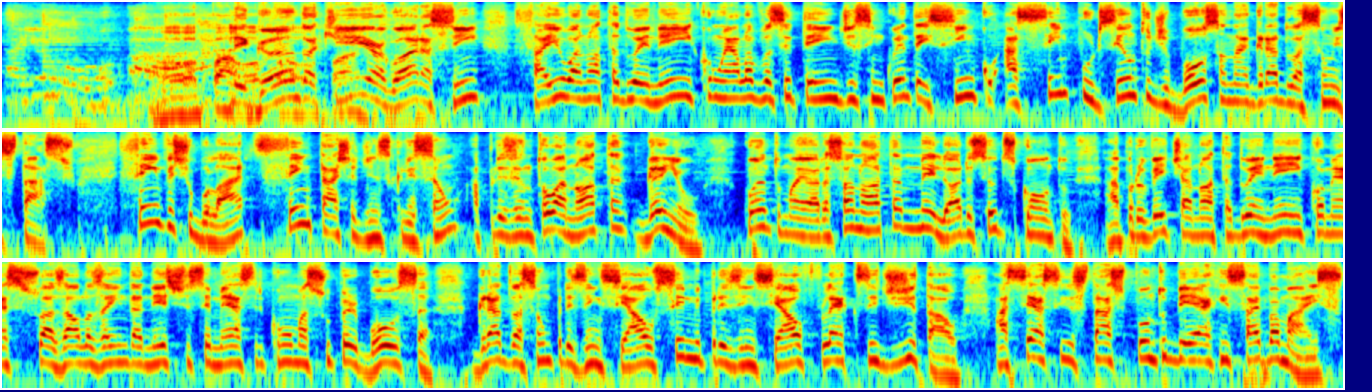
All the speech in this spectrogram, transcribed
tá Aí o Opa, Ligando opa, aqui, agora sim, saiu a nota do Enem e com ela você tem de 55 a 100% de bolsa na graduação Estácio. Sem vestibular, sem taxa de inscrição, apresentou a nota, ganhou. Quanto maior a sua nota, melhor o seu desconto. Aproveite a nota do Enem e comece suas aulas ainda neste semestre com uma super bolsa. Graduação presencial, semipresencial, flex e digital. Acesse estácio.br e saiba mais.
